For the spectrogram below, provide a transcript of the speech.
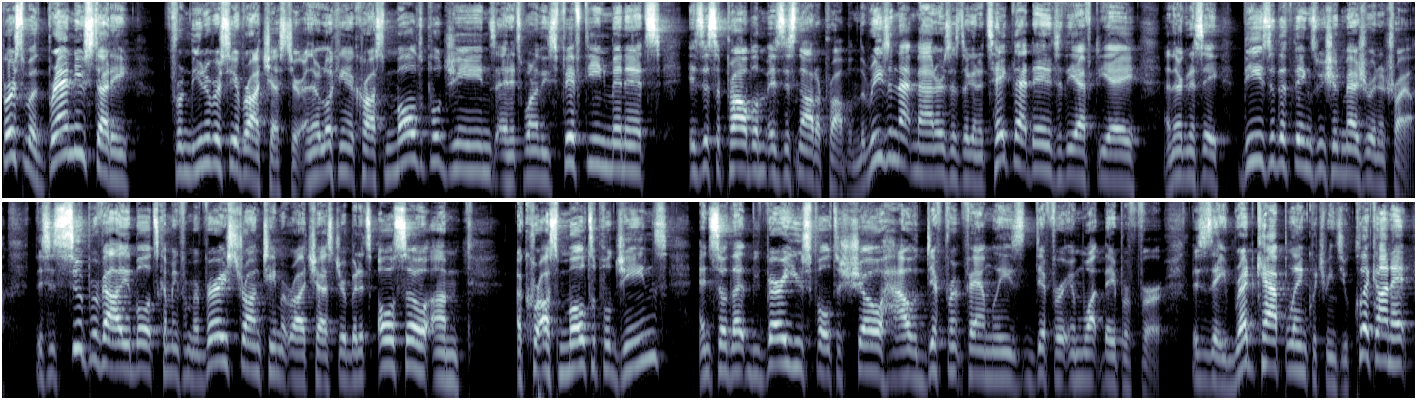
First all, brand new study from the University of Rochester, and they're looking across multiple genes, and it's one of these 15 minutes. Is this a problem? Is this not a problem? The reason that matters is they're going to take that data to the FDA and they're going to say, these are the things we should measure in a trial. This is super valuable. It's coming from a very strong team at Rochester, but it's also um, across multiple genes. And so that'd be very useful to show how different families differ in what they prefer. This is a REDCap link, which means you click on it,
